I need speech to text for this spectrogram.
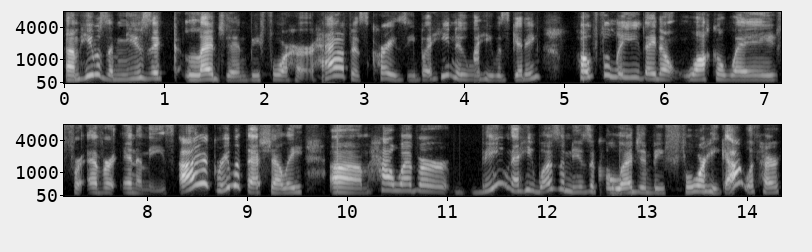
um, he was a music legend before her. Half is crazy, but he knew what he was getting. Hopefully, they don't walk away forever enemies. I agree with that, Shelly. Um, however, being that he was a musical legend before he got with her,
